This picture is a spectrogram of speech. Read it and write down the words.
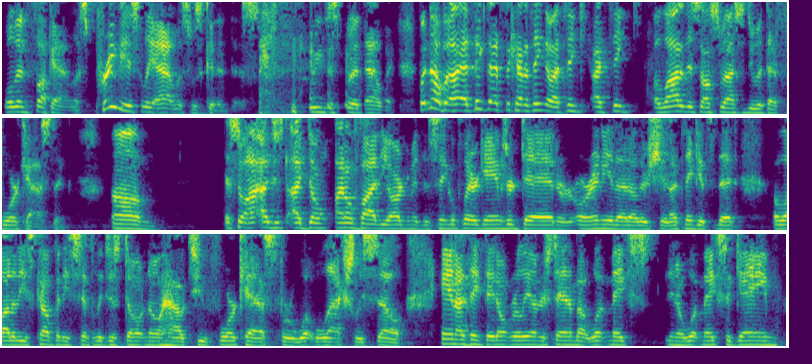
Well then fuck Atlus. Previously Atlus was good at this. we can just put it that way. But no, but I think that's the kind of thing though. I think I think a lot of this also has to do with that forecasting. Um so I, I just I don't I don't buy the argument that single player games are dead or, or any of that other shit. I think it's that a lot of these companies simply just don't know how to forecast for what will actually sell. And I think they don't really understand about what makes you know what makes a game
